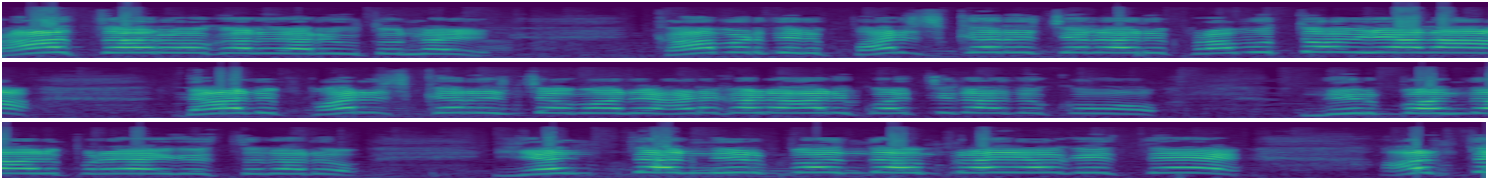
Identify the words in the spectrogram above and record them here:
రాస్తారోగాలు జరుగుతున్నాయి. కాబట్టి దీన్ని పరిష్కరించలేని ప్రభుత్వం ఎలా దాన్ని పరిష్కరించమని అడగడానికి వచ్చినందుకు నిర్బంధాలు ప్రయోగిస్తున్నారు. ఎంత నిర్బంధం ప్రయోగిస్తే అంత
